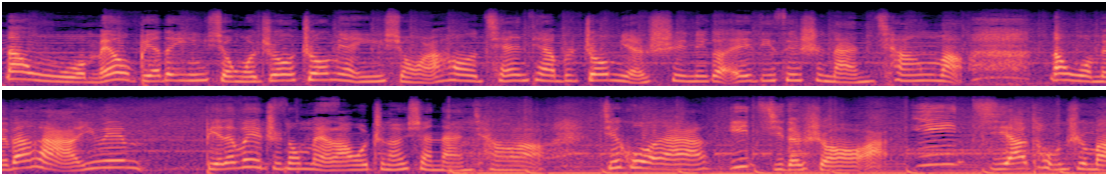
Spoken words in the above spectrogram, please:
那我没有别的英雄，我只有周冕英雄。然后前几天不是周冕是那个 ADC 是男枪嘛？那我没办法，因为别的位置都没了，我只能选男枪了。结果啊，一级的时候啊，一级啊，同志们，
